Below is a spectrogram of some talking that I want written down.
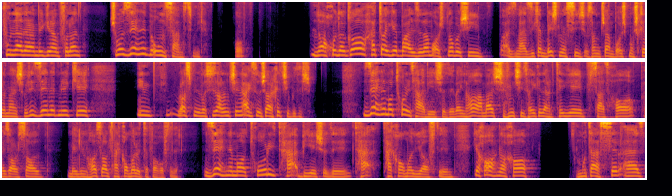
پول ندارن بگیرن فلان. شما ذهنت به اون سمت میره. خب. ناخداگاه حتی اگه با الزدم آشنا باشی از نزدیکم بشناسیش اصلا چند باش مشکل منش باشی ذهنت میره که این راست میواسی الان چه عکس دوچرخه چی بودش؟ ذهن ما طوری تعبیه شده و اینها همش این چیزهایی که در طی صدها هزار سال میلیون ها سال تکامل اتفاق افتاده. ذهن ما طوری تعبیه شده تکامل یافته که خواه نخواه متأثر از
